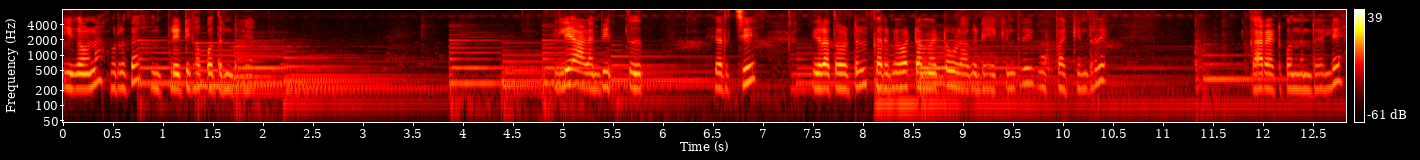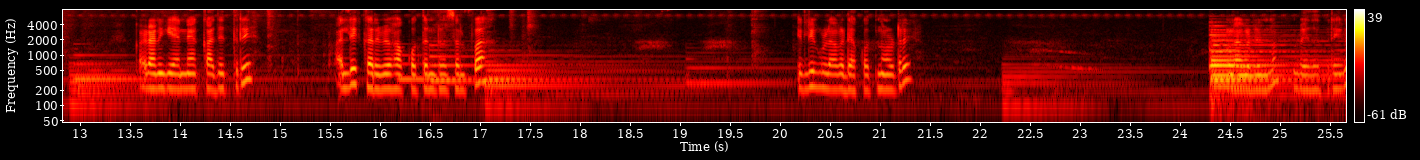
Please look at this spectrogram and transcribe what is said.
ಈಗ ಅವನ ಹುರಿದ ಒಂದು ಪ್ಲೇಟಿಗೆ ಹಾಕೋತೀನಿ ರೀ ಇಲ್ಲಿ ಆಳಂಬಿ ಹೆರ್ಚಿ ನೀರ ತೊಗೊಟ್ಟಿನ ಕರಿಬೇವ, ಟೊಮೆಟೊ, ಉಳ್ಳಾಗಡ್ಡಿ ಹಾಕಿನ್ರಿ, ಉಪ್ಪು ಹಾಕಿನ್ರಿ. ಖಾರ ಇಟ್ಕೊಂಡನ್ರಿ ಇಲ್ಲಿ ಕಡಾಣಿಗೆ ಎಣ್ಣೆ ಕಾದಿತ್ತು ರೀ ಅಲ್ಲಿ ಕರಿಬೇವು ಹಾಕೋತನ್ರಿ ಸ್ವಲ್ಪ. ಇಲ್ಲಿ ಉಳ್ಳಾಗಡ್ಡಿ ಹಾಕೋತ ನೋಡ್ರಿ. ಉಳ್ಳಾಗಡ್ಡಿನೂ ಬೇದತ್ರಿ ಈಗ.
